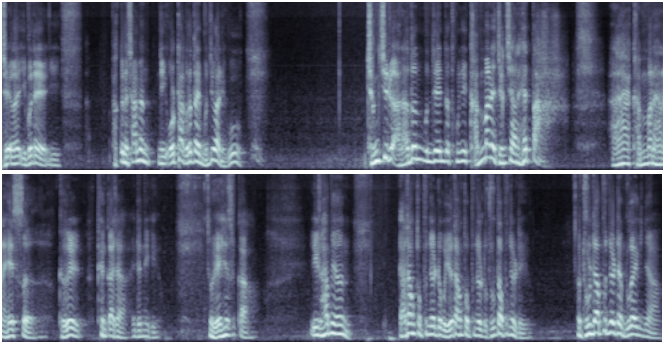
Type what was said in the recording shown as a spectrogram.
제가 이번에 이 박근혜 사면이 옳다 그러다의 문제가 아니고 정치를 안 하던 문재인 대통령이 간만에 정치 하나 했다. 아, 간만에 하나 했어. 그걸 평가자. 이런 얘기예요. 왜 했을까? 이걸 하면 야당도 분열되고 여당도 분열되고 둘 다 분열돼요. 둘 다 분열되면 누가 이기냐?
